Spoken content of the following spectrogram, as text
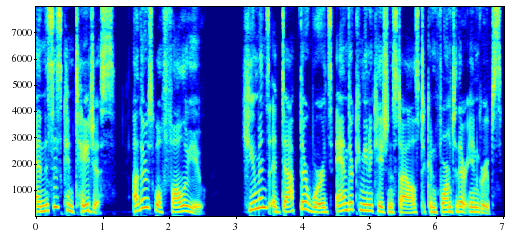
And this is contagious. Others will follow you. Humans adapt their words and their communication styles to conform to their in groups.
